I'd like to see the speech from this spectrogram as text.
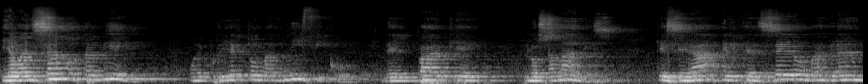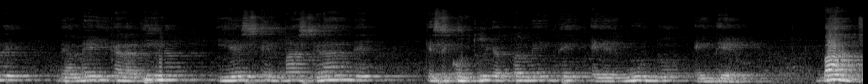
Y avanzamos también con el proyecto magnífico del Parque Los Amanes, que será el tercero más grande de América Latina y es el más grande que se construye actualmente en el mundo entero. Vamos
